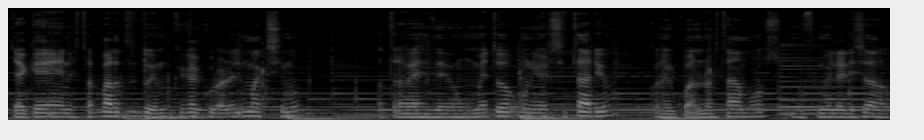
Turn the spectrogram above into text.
ya que en esta parte tuvimos que calcular el máximo a través de un método universitario con el cual no estábamos muy familiarizados.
